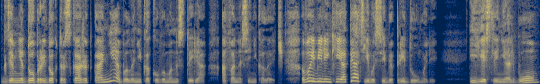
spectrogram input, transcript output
где мне добрый доктор скажет, а не было никакого монастыря, Афанасий Николаевич. Вы, миленькие, опять его себе придумали. И если не альбом,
